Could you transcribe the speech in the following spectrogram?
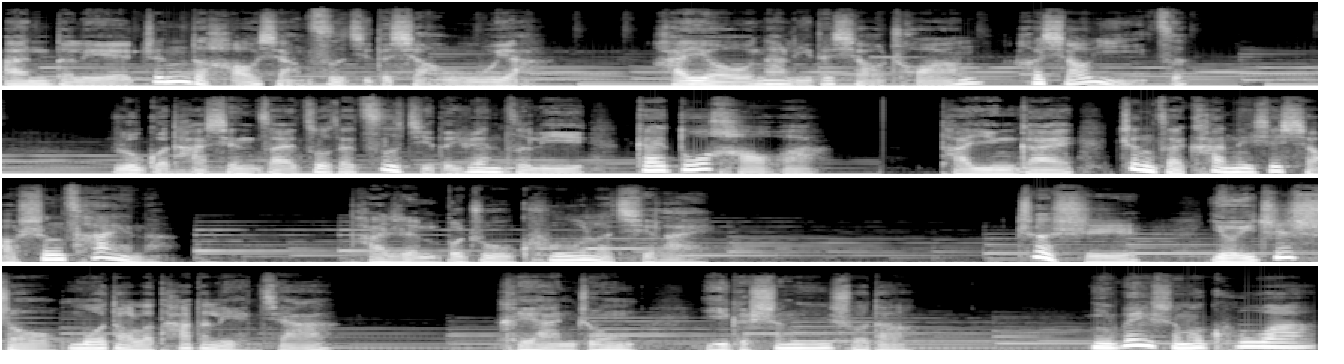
安德烈真的好想自己的小屋呀，还有那里的小床和小椅子。如果他现在坐在自己的院子里，该多好啊！他应该正在看那些小生菜呢。他忍不住哭了起来。这时，有一只手摸到了他的脸颊。黑暗中，一个声音说道：“你为什么哭啊？”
